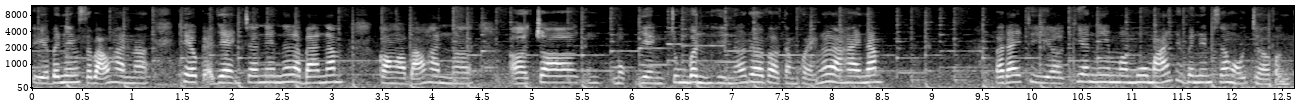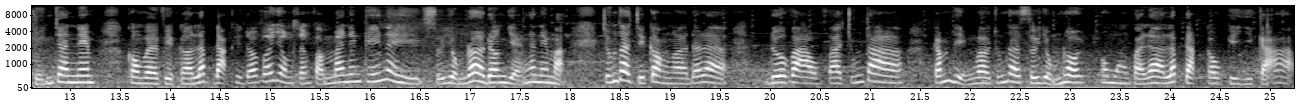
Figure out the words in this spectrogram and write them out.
Thì bên em sẽ bảo hành ờ, theo cả dàn cho anh em đó là 3 năm. Còn ờ, bảo hành cho một dàn trung bình thì nó rơi vào tầm khoảng đó là 2 năm. Và đây thì khi anh em mua máy thì bên em sẽ hỗ trợ vận chuyển cho anh em. Còn về việc lắp đặt thì đối với dòng sản phẩm máy đăng ký này thì sử dụng rất là đơn giản anh em ạ. Chúng ta chỉ cần đó là đưa vào và chúng ta cắm điện vào, chúng ta sử dụng thôi, Không cần phải là lắp đặt cầu kỳ gì cả ạ.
